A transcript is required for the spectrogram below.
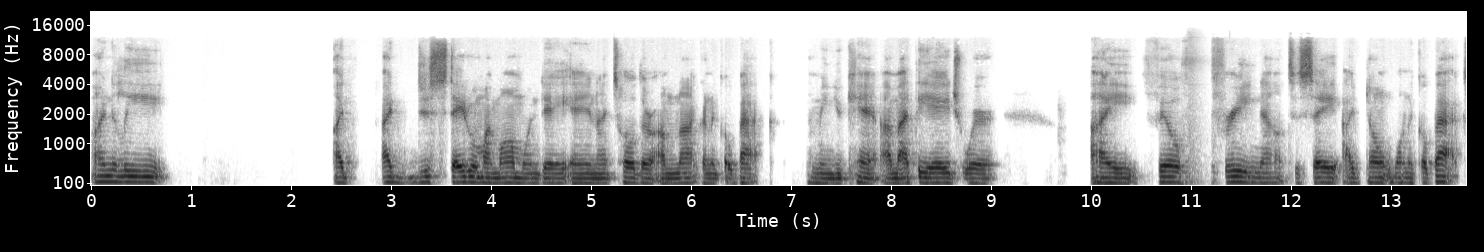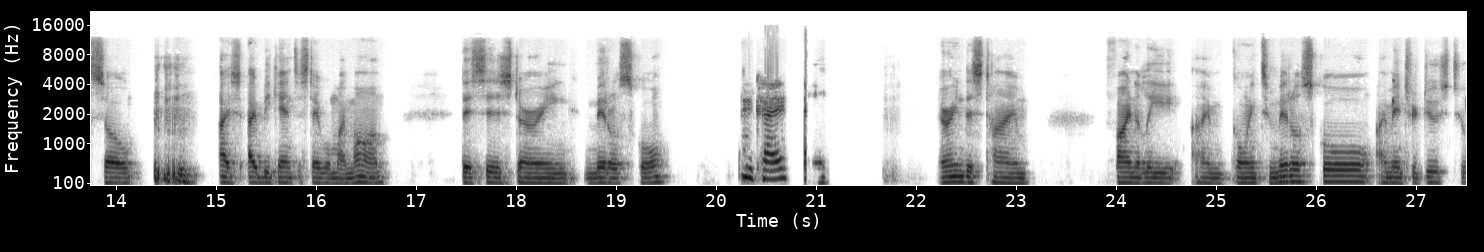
finally, I I just stayed with my mom one day and I told her I'm not gonna go back. I mean, you can't. I'm at the age where I feel free now to say I don't want to go back. So I, I began to stay with my mom. This is during middle school. Okay. During this time, finally, I'm going to middle school. I'm introduced to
